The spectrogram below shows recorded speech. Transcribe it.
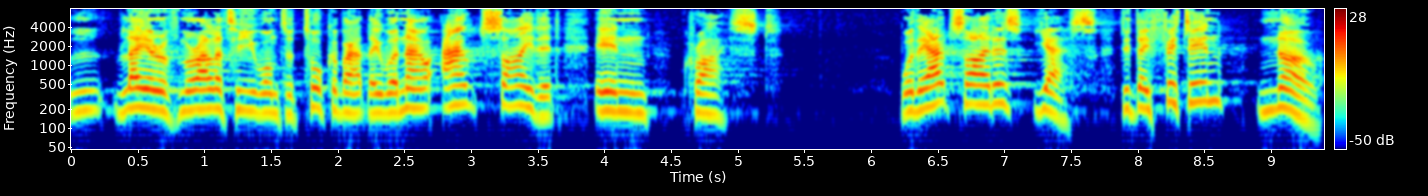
layer of morality you want to talk about. They were now outside it in Christ. Were they outsiders? Yes. Did they fit in? No.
